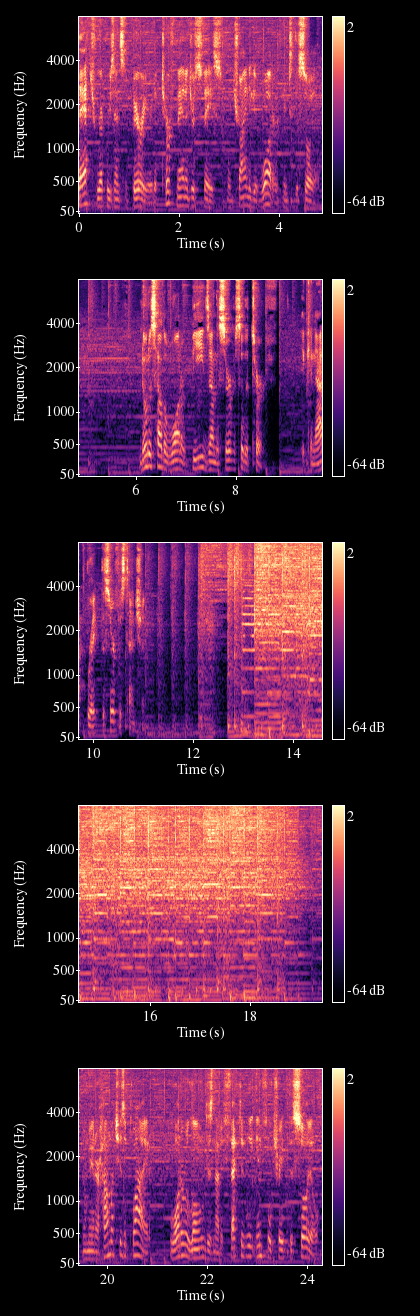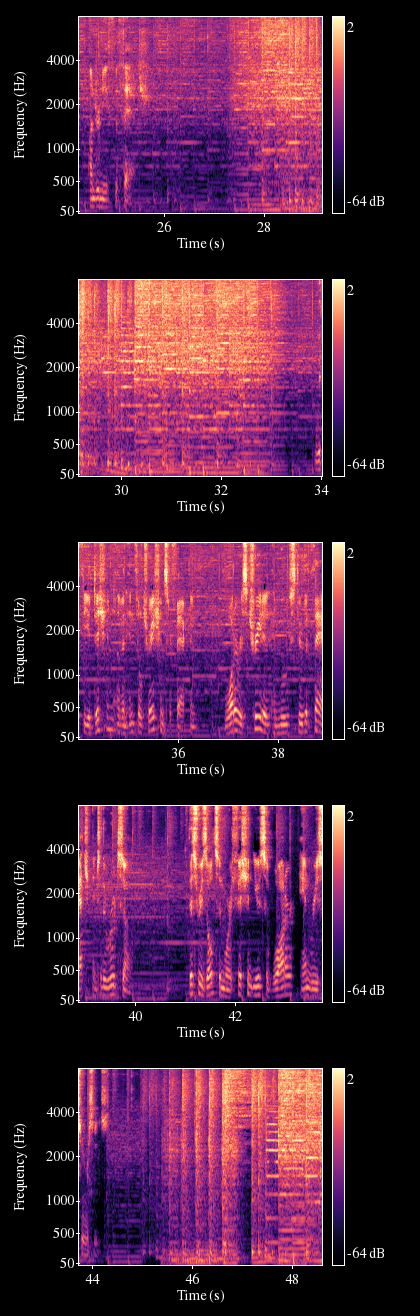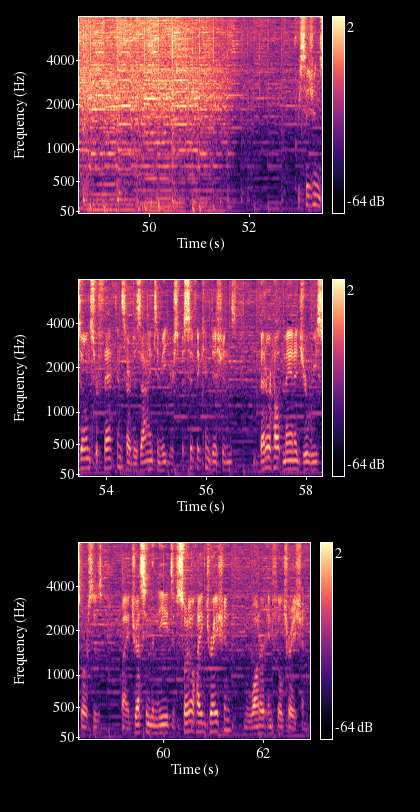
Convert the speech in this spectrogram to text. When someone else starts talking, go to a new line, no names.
Thatch represents a barrier that turf managers face when trying to get water into the soil. Notice how the water beads on the surface of the turf. It cannot break the surface tension. No matter how much is applied, water alone does not effectively infiltrate the soil underneath the thatch. With the addition of an infiltration surfactant, water is treated and moves through the thatch into the root zone. This results in more efficient use of water and resources. Precision Zone surfactants are designed to meet your specific conditions and better help manage your resources by addressing the needs of soil hydration and water infiltration.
